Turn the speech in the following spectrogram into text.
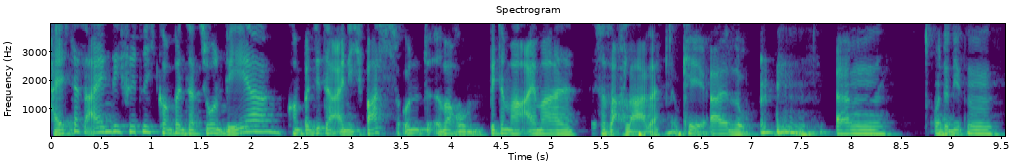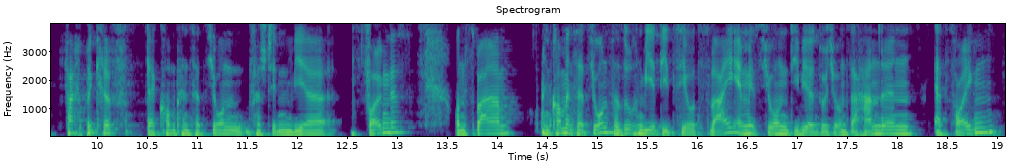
heißt das eigentlich, Friedrich? Kompensation, wer kompensiert da eigentlich was und warum? Bitte mal einmal zur Sachlage. Okay, also ähm, unter diesem Fachbegriff der Kompensation verstehen wir Folgendes. Und zwar in Kompensation versuchen wir die CO2-Emissionen, die wir durch unser Handeln erzeugen,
